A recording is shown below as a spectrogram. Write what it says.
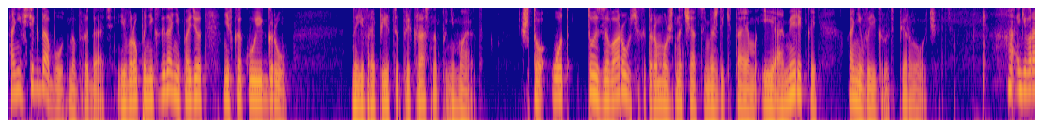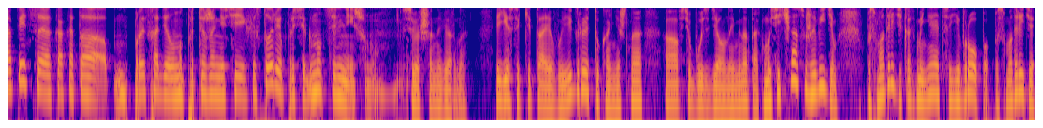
Они всегда будут наблюдать. Европа никогда не пойдет ни в какую игру. Но европейцы прекрасно понимают, что от той заварухи, которая может начаться между Китаем и Америкой, они выиграют в первую очередь. Европейцы, как это происходило на протяжении всей их истории, присягнут сильнейшему. Совершенно верно. И если Китай выиграет, то, конечно, а, все будет сделано именно так. Мы сейчас уже видим, посмотрите, как меняется Европа. Посмотрите,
